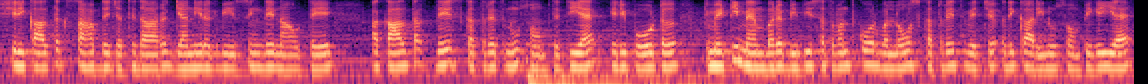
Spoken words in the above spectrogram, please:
ਸ਼੍ਰੀ ਅਕਾਲ ਤਖਤ ਸਾਹਿਬ ਦੇ ਜਥੇਦਾਰ ਗਿਆਨੀ ਰਗਵੀਰ ਸਿੰਘ ਦੇ ਨਾਂ ਉੱਤੇ ਅਕਾਲ ਤਖਤ ਦੇ ਸਕੱਤਰੇਤ ਨੂੰ ਸੌਂਪ ਦਿੱਤੀ ਹੈ। ਇਹ ਰਿਪੋਰਟ ਕਮੇਟੀ ਮੈਂਬਰ ਬੀਬੀ ਸਤਵੰਤ ਕੌਰ ਵੱਲੋਂ ਸਕੱਤਰੇਤ ਵਿੱਚ ਅਧਿਕਾਰੀ ਨੂੰ ਸੌਂਪੀ ਗਈ ਹੈ।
